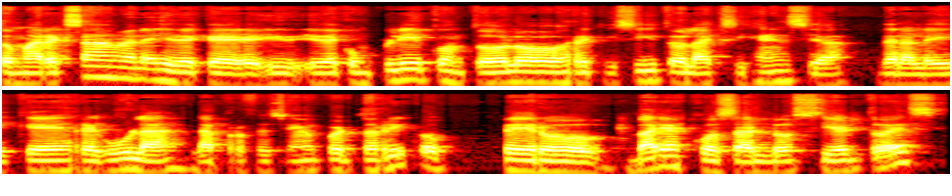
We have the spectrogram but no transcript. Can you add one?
tomar exámenes y de, que, y, de cumplir con todos los requisitos, la exigencia de la ley que regula la profesión en Puerto Rico, pero varias cosas. Lo cierto es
